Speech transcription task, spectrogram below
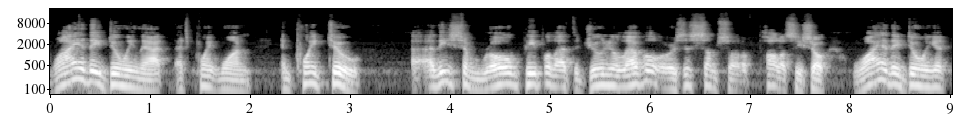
Why are they doing that? That's point one. And point two, are these some rogue people at the junior level, or is this some sort of policy? So, why are they doing it?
